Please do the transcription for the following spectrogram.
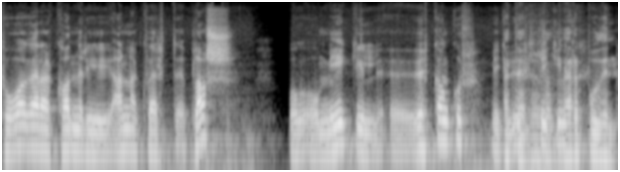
tógarar konur í annarkvert pláss og, og mikil uh, uppgangur, mikil Þetta er þess að uppbygging. verbúðin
